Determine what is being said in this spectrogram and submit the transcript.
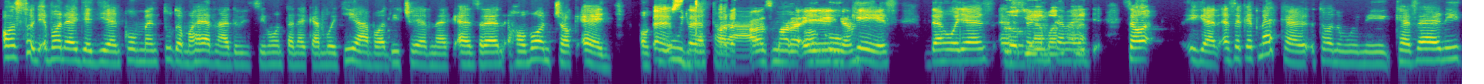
az, hogy van egy-egy ilyen komment, tudom, a Hernád Ügyi mondta nekem, hogy hiába dicsérnek ezren, ha van csak egy, aki Persze, úgy betalál, az mara, akkor igen. kész. De hogy ez, ez szerintem egy... Szóval igen, ezeket meg kell tanulni, kezelni,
